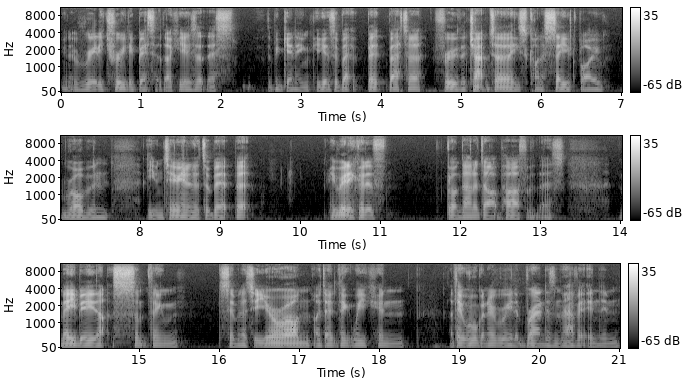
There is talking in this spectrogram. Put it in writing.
you know, really truly bitter like he is at this the beginning. He gets a bit bit better through the chapter. He's kind of saved by Robb and even Tyrion a little bit, but he really could have gone down a dark path with this. Maybe that's something similar to Euron. I don't think we can. I think we're all going to agree that Bran doesn't have it in him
